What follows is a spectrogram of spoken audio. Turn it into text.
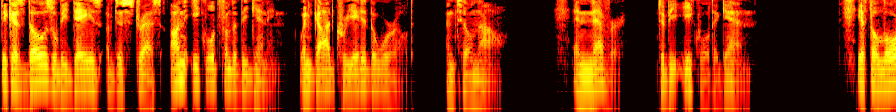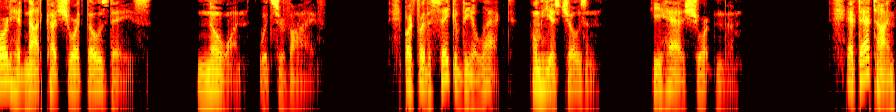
because those will be days of distress unequaled from the beginning when god created the world until now and never to be equaled again. If the lord had not cut short those days no one would survive. But for the sake of the elect whom he has chosen he has shortened them. At that time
